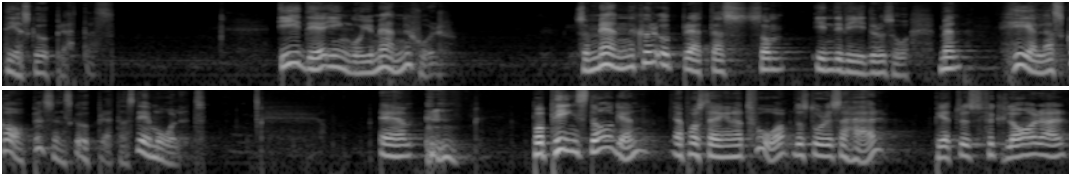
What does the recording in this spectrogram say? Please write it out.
det ska upprättas. I det ingår ju människor. Så människor upprättas som individer och så. Men hela skapelsen ska upprättas, det är målet. Ehm, på pingstdagen, i Apostlagärningarna 2, då står det så här. Petrus förklarar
